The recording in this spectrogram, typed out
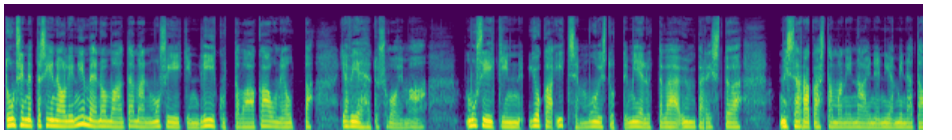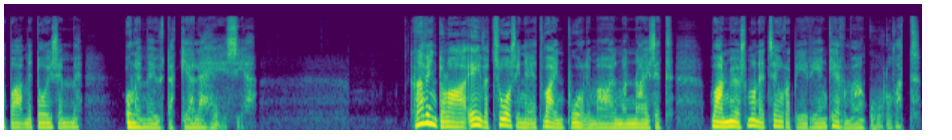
Tunsin, että siinä oli nimenomaan tämän musiikin liikuttavaa kauneutta ja viehätysvoimaa. Musiikin, joka itse muistutti miellyttävää ympäristöä, missä rakastamani nainen ja minä tapaamme toisemme, olemme yhtäkkiä läheisiä. Ravintolaa eivät suosineet vain puolimaailman naiset, vaan myös monet seurapiirien kermaan kuuluvat,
